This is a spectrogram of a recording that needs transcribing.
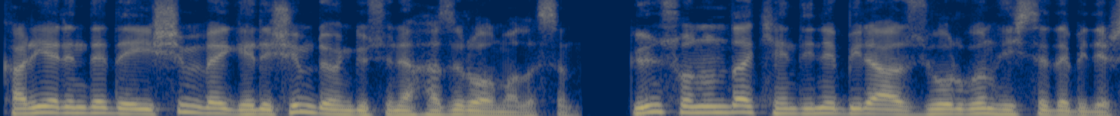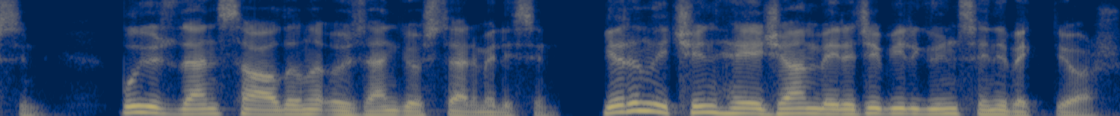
Kariyerinde değişim ve gelişim döngüsüne hazır olmalısın. Gün sonunda kendini biraz yorgun hissedebilirsin. Bu yüzden sağlığına özen göstermelisin. Yarın için heyecan verici bir gün seni bekliyor.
